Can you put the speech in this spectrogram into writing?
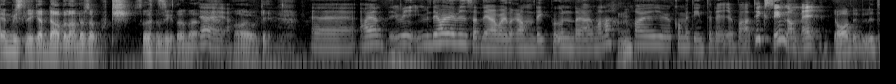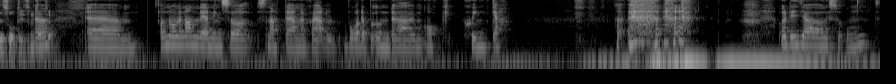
en, misslyckad double under så... Så sitter den där. Ja, ja, ja. Ja, okej. Eh, har jag, men det har jag visat när jag har varit randig på underarmarna. Har jag ju kommit in till dig och bara tyck synd om mig. Ja, det är lite så titt som tätt Ja. ja. Ehm, av någon anledning så snärtar jag mig själv både på underarm och skinka. och det gör så ont.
